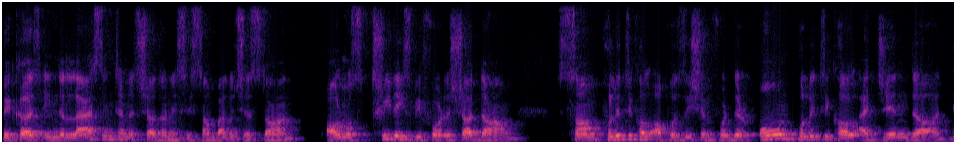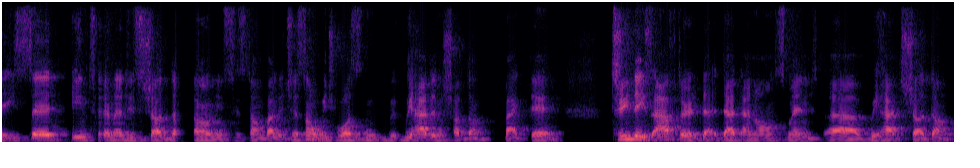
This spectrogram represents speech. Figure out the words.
Because in the last internet shutdown in Sistan Baluchistan, almost three days before the shutdown, some political opposition for their own political agenda, they said internet is shut down in Sistan which was, we hadn't shut down back then. Three days after that, that announcement, uh, we had shut down.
